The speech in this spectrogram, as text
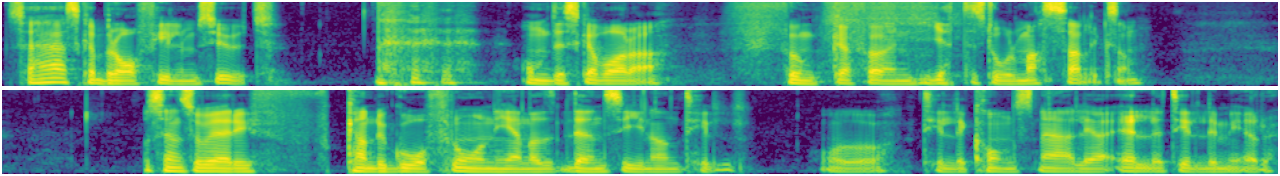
så här ska bra film se ut. Om det ska vara funka för en jättestor massa liksom. Och sen så är det, kan du gå från ena den sidan till, och, till det konstnärliga eller till det mer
